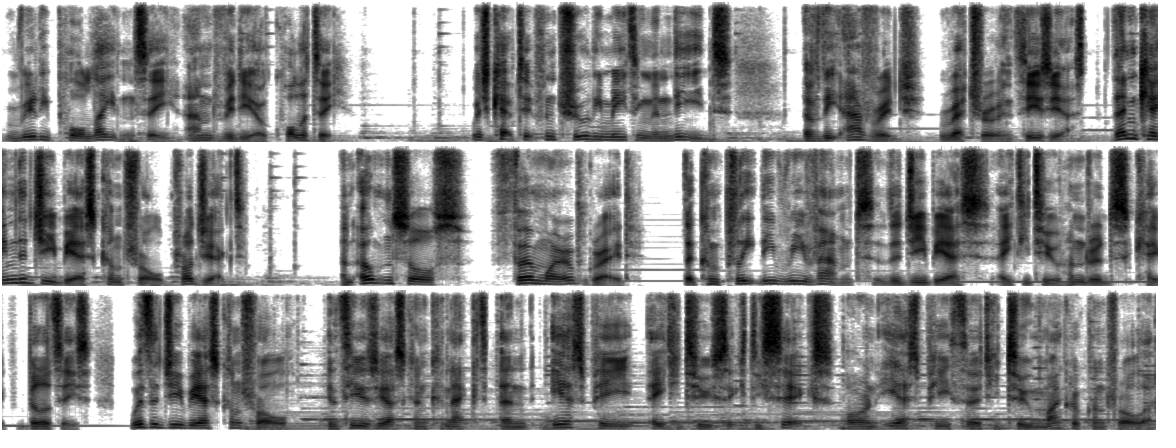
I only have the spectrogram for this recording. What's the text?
really poor latency and video quality, which kept it from truly meeting the needs of the average retro enthusiast. Then came the GBS Control project, an open source firmware upgrade that completely revamped the GBS 8200's capabilities. With the GBS control, enthusiasts can connect an ESP8266 or an ESP32 microcontroller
